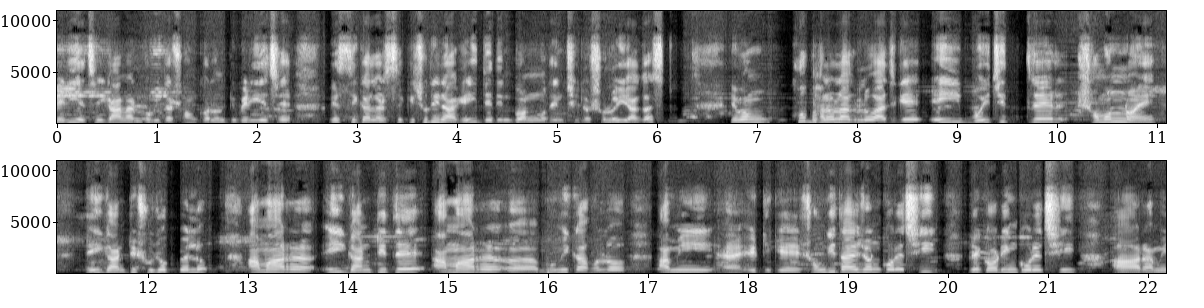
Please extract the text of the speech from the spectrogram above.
বেরিয়েছে। এই গান আর কবিতা সংকলনটি বেরিয়েছে এসসি কালার্সে কিছুদিন আগেই, যেদিন জন্মদিন ছিল ষোলোই আগস্ট। এবং খুব ভালো লাগল আজকে এই বৈচিত্র্যের সমন্বয়ে এই গানটি সুযোগ পেল। আমার, এই গানটিতে আমার ভূমিকা হলো আমি এটিকে সংগীত আয়োজন করেছি, রেকর্ডিং করেছি, আর আমি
